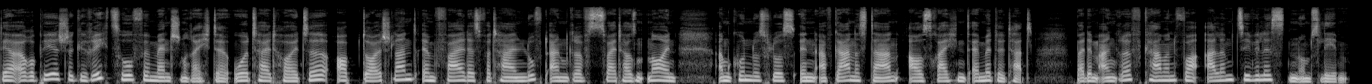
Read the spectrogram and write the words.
Der Europäische Gerichtshof für Menschenrechte urteilt heute, ob Deutschland im Fall des fatalen Luftangriffs 2009 am Kundusfluss in Afghanistan ausreichend ermittelt hat. Bei dem Angriff kamen vor allem Zivilisten ums Leben.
